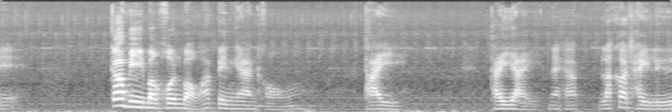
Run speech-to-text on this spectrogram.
นี่ก็มีบางคนบอกว่าเป็นงานของไทยไทยใหญ่นะครับ แล้วก็ไทยลื้อ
